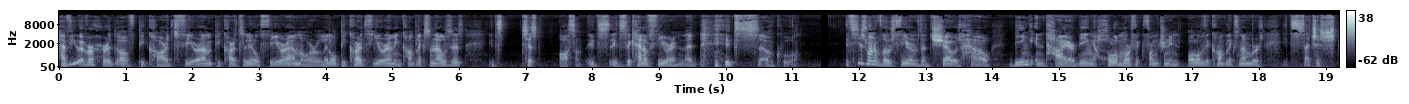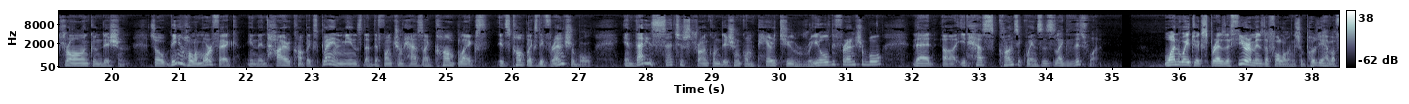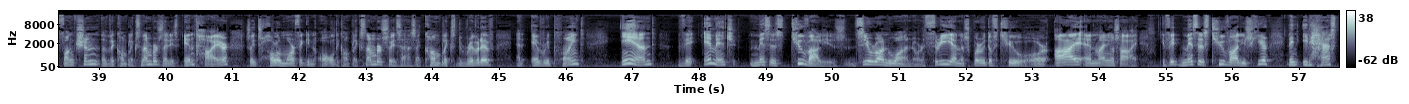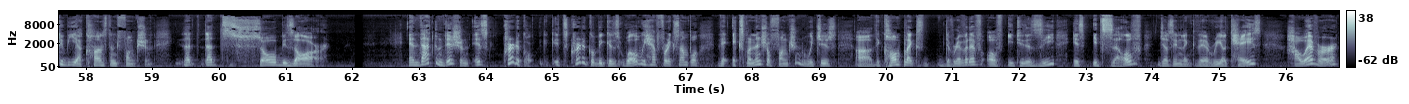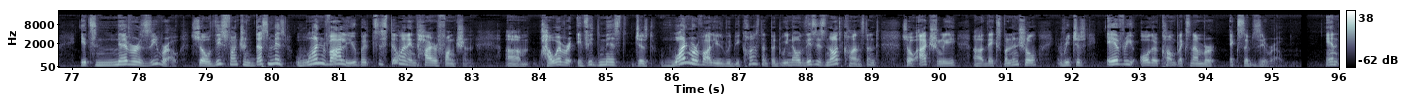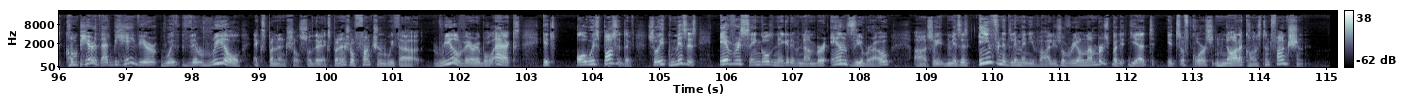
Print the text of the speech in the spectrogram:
Have you ever heard of Picard's theorem, Picard's little theorem, or little Picard theorem in complex analysis? It's just awesome. It's it's the kind of theorem that it's so cool. It's just one of those theorems that shows how being entire, being a holomorphic function in all of the complex numbers, it's such a strong condition. So being holomorphic in the entire complex plane means that the function has a complex, it's complex differentiable and that is such a strong condition compared to real differentiable that uh, it has consequences like this one. One way to express the theorem is the following. Suppose you have a function of the complex numbers that is entire, so it's holomorphic in all the complex numbers, so it has a complex derivative at every point, and the image misses two values, 0 and 1, or 3 and a square root of 2, or i and minus i. If it misses two values here, then it has to be a constant function. That, that's so bizarre. And that condition is critical. It's critical because, well, we have, for example, the exponential function, which is uh, the complex derivative of e to the z, is itself, just in like the real case. However, it's never zero. So this function does miss one value, but it's still an entire function. Um, however, if it missed just one more value, it would be constant, but we know this is not constant. So actually, uh, the exponential reaches every other complex number except zero. And compare that behavior with the real exponential. So the exponential function with a real variable x, it's always positive. So it misses every single negative number and zero. Uh, so it misses infinitely many values of real numbers, but yet it's, of course, not a constant function.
